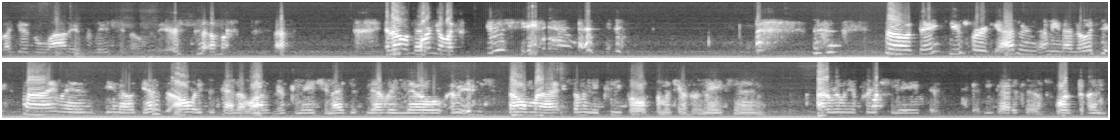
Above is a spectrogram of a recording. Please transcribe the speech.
Like, there's a lot of information over there. So, and I was wondering, like, who is she? so, thank you for gathering. I mean, I know it takes time, and you know, Janice always has had a lot of information. I just never know. I mean, it's just so much, so many people, so much information. I really appreciate that, that you guys have worked on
